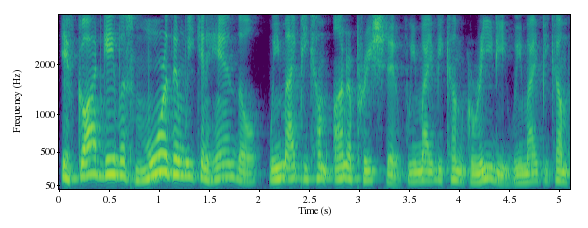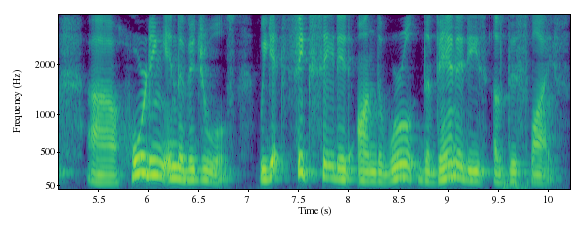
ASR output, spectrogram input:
If God gave us more than we can handle, we might become unappreciative. We might become greedy. We might become uh, hoarding individuals. We get fixated on the world, the vanities of this life.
